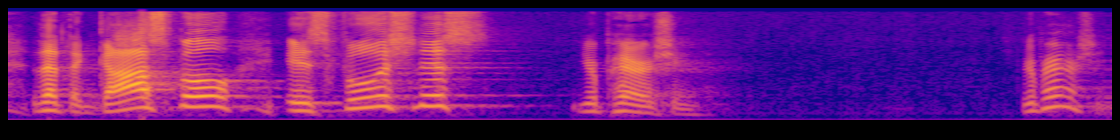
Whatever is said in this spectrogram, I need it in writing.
that the gospel is foolishness, you're perishing. You're perishing.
